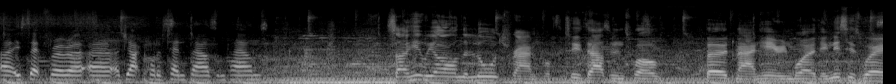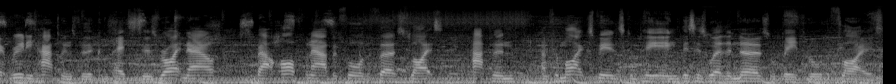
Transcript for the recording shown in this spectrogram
uh, is set for a, a jackpot of £10,000. So here we are on the launch ramp of the 2012 Birdman here in Worthing. This is where it really happens for the competitors. Right now, it's about half an hour before the first flights happen, and from my experience competing, this is where the nerves will be for all the flyers.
